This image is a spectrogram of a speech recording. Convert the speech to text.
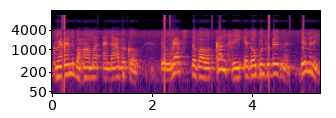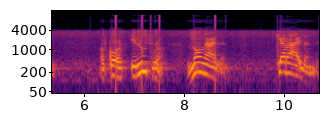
Grand Bahama, and Abaco. The rest of our country is open for business. Bimini, of course, Eleuthera, Long Island, Cat Island,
